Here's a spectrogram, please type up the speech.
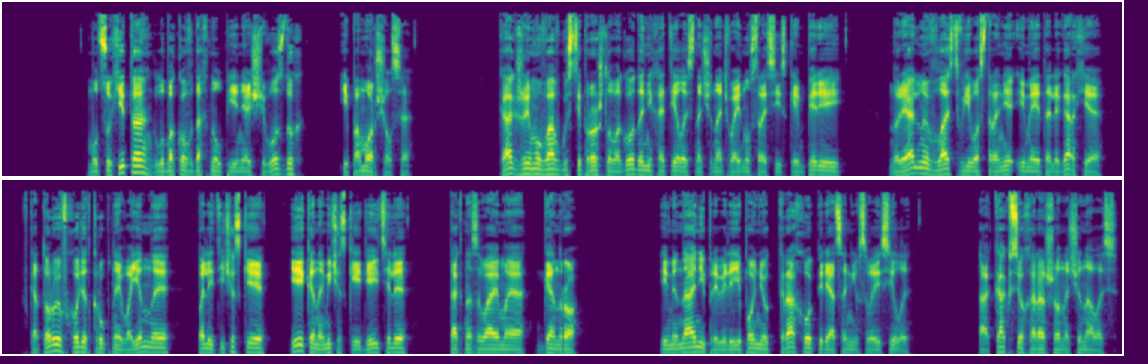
Муцухита глубоко вдохнул пьянящий воздух и поморщился. Как же ему в августе прошлого года не хотелось начинать войну с Российской империей, но реальную власть в его стране имеет олигархия, в которую входят крупные военные, политические и экономические деятели, так называемая Генро. Именно они привели Японию к краху, переоценив свои силы. А как все хорошо начиналось.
